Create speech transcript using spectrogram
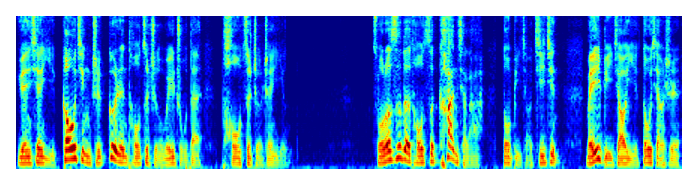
原先以高净值个人投资者为主的投资者阵营。索罗斯的投资看起来啊都比较激进，每一笔交易都像是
